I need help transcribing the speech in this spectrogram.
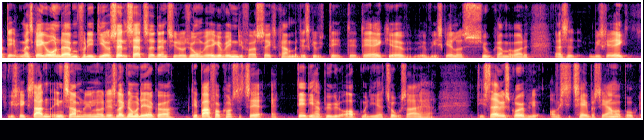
Og det, man skal ikke ondt af dem, fordi de har jo selv sat sig i den situation ved ikke at vinde de første seks kampe. Det, skal, det, det, det er ikke, øh, vi skal, eller syv kampe var det. Altså, vi skal, ikke, vi skal ikke starte en indsamling eller noget. Det er slet ikke noget med det at gøre. Det er bare for at konstatere, at det, de har bygget op med de her to sejre her, de er stadigvæk skrøbelige, og hvis de taber til Jammerbugt,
